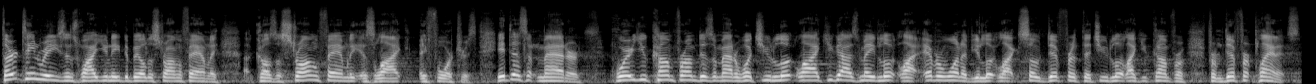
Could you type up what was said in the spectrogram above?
13 reasons why you need to build a strong family. Because a strong family is like a fortress. It doesn't matter where you come from. Doesn't matter what you look like. You guys may look like every one of you look like so different that you look like you come from from different planets.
